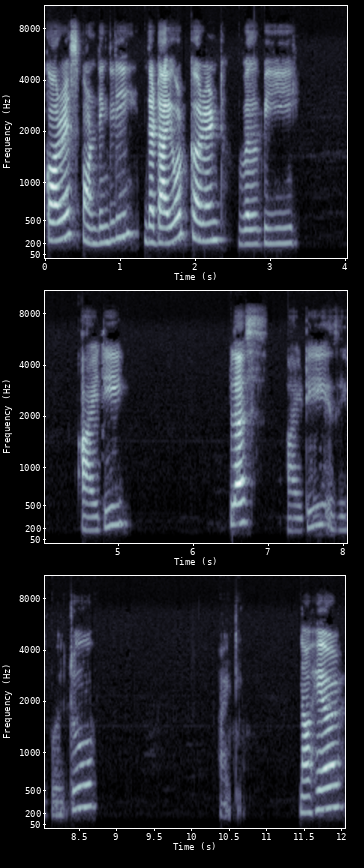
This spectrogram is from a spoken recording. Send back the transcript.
Correspondingly, the diode current will be ID plus ID is equal to ID. Now here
